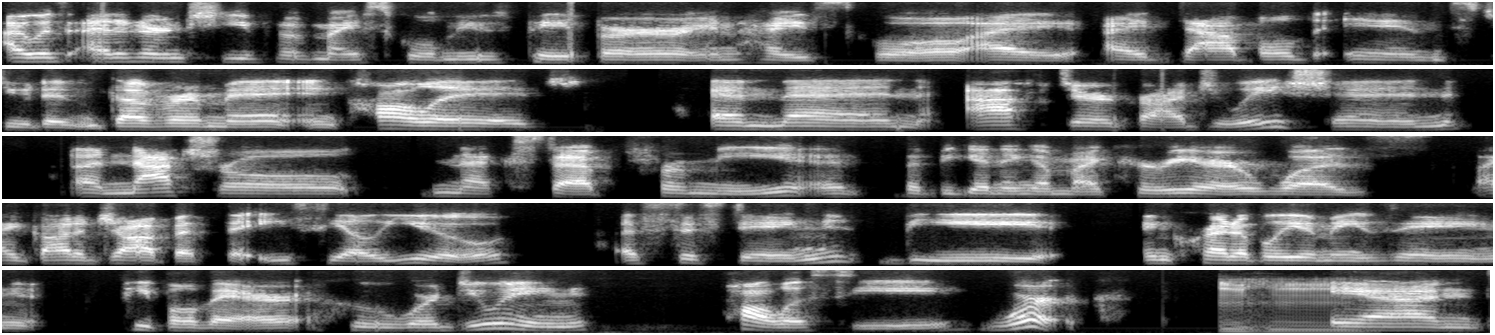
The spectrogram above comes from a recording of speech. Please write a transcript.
I was editor in chief of my school newspaper in high school. I I dabbled in student government in college, and then after graduation, a natural next step for me at the beginning of my career was I got a job at the ACLU assisting the incredibly amazing people there who were doing policy work. Mm-hmm. And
